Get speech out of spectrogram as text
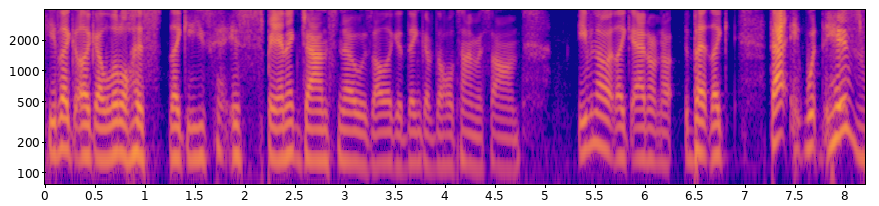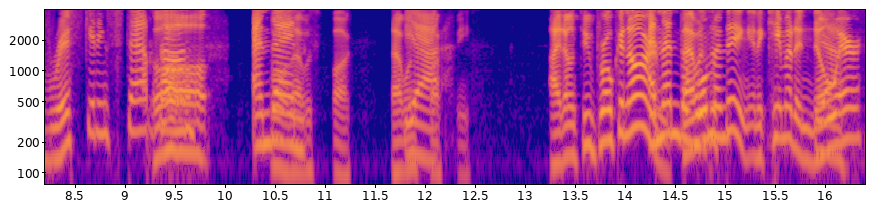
He like like a little his like he's Hispanic Jon Snow is all I could think of the whole time I saw him. Even though like I don't know, but like that with his wrist getting stamped on, Oh, and oh, then that was fucked. That one Yeah. fucked me. I don't do broken arms. And then the that was woman- the thing, and it came out of nowhere,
